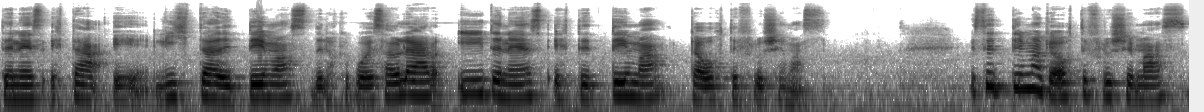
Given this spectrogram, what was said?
tenés esta eh, lista de temas de los que puedes hablar y tenés este tema que a vos te fluye más. Ese tema que a vos te fluye más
